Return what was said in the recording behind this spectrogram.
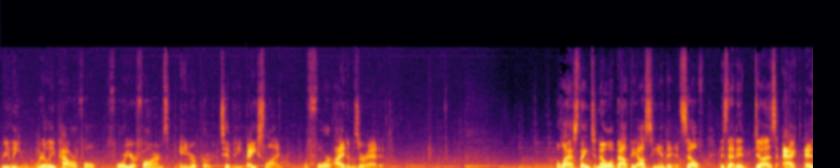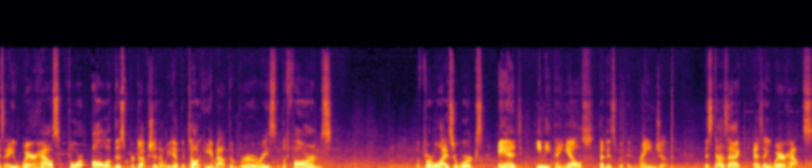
really, really powerful for your farms and your productivity baseline before items are added. The last thing to know about the Hacienda itself is that it does act as a warehouse for all of this production that we have been talking about. The breweries, the farms, the fertilizer works, and anything else that is within range of it. This does act as a warehouse.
